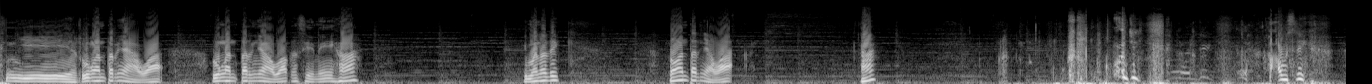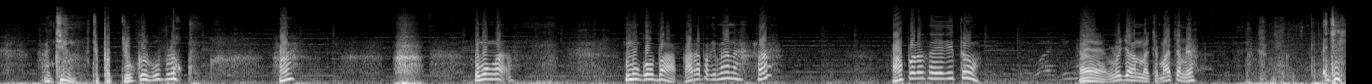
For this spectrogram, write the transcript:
Anjir, lu nganter nyawa. Lu nganter nyawa ke sini, hah? Gimana, Dik? Lu nganter nyawa? Hah? Anjing. Awas, Dik. Anjing, cepet juga goblok. Hah? Lu mau nggak? Lu mau gua bakar apa gimana? Hah? Apa lu kayak gitu? Eh, lu jangan macam-macam ya. Anjing.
